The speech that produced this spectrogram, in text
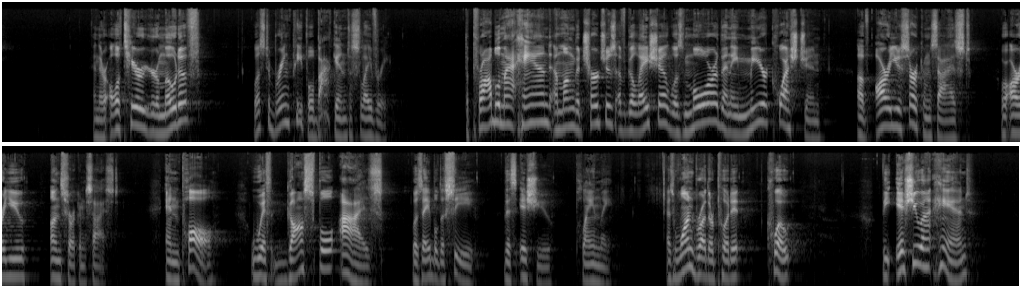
And their ulterior motive was to bring people back into slavery. The problem at hand among the churches of Galatia was more than a mere question of are you circumcised or are you uncircumcised? And Paul, with gospel eyes, was able to see this issue plainly. As one brother put it, quote, the issue at hand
